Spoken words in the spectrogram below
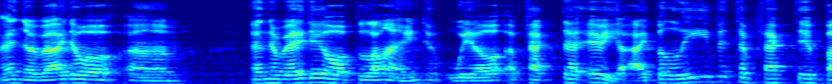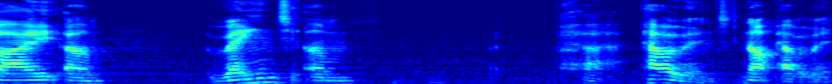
And the radial, um, and the radial blind will affect the area. I believe it's affected by um, range, um, power range, not power range.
